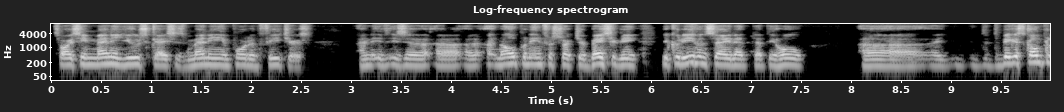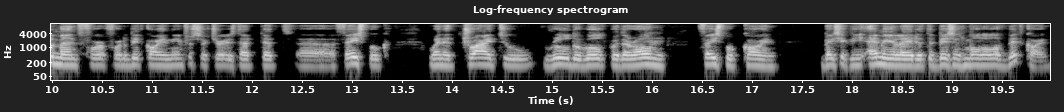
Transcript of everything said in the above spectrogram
So I see many use cases, many important features, and it is a, a an open infrastructure. Basically, you could even say that that the whole uh, the biggest compliment for for the Bitcoin infrastructure is that that uh, Facebook, when it tried to rule the world with their own Facebook coin, basically emulated the business model of Bitcoin.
